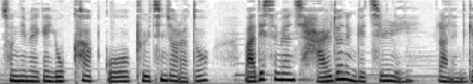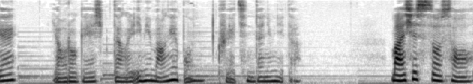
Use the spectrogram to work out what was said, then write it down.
손님에게 욕하고 불친절해도 맛있으면 잘 되는 게 진리라는 게 여러 개의 식당을 이미 망해본 그의 진단입니다. 맛있어서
